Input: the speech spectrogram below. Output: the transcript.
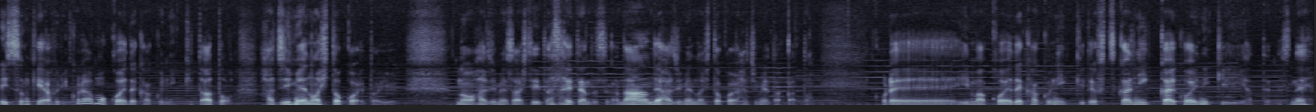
リスンケアフリー。これはもう声で書く日記とあと初めの一声というのを始めさせていただいたんですがなんで初めの一声始めたかと。これ今声で書く日記で2日に1回声日記やってるんですね、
